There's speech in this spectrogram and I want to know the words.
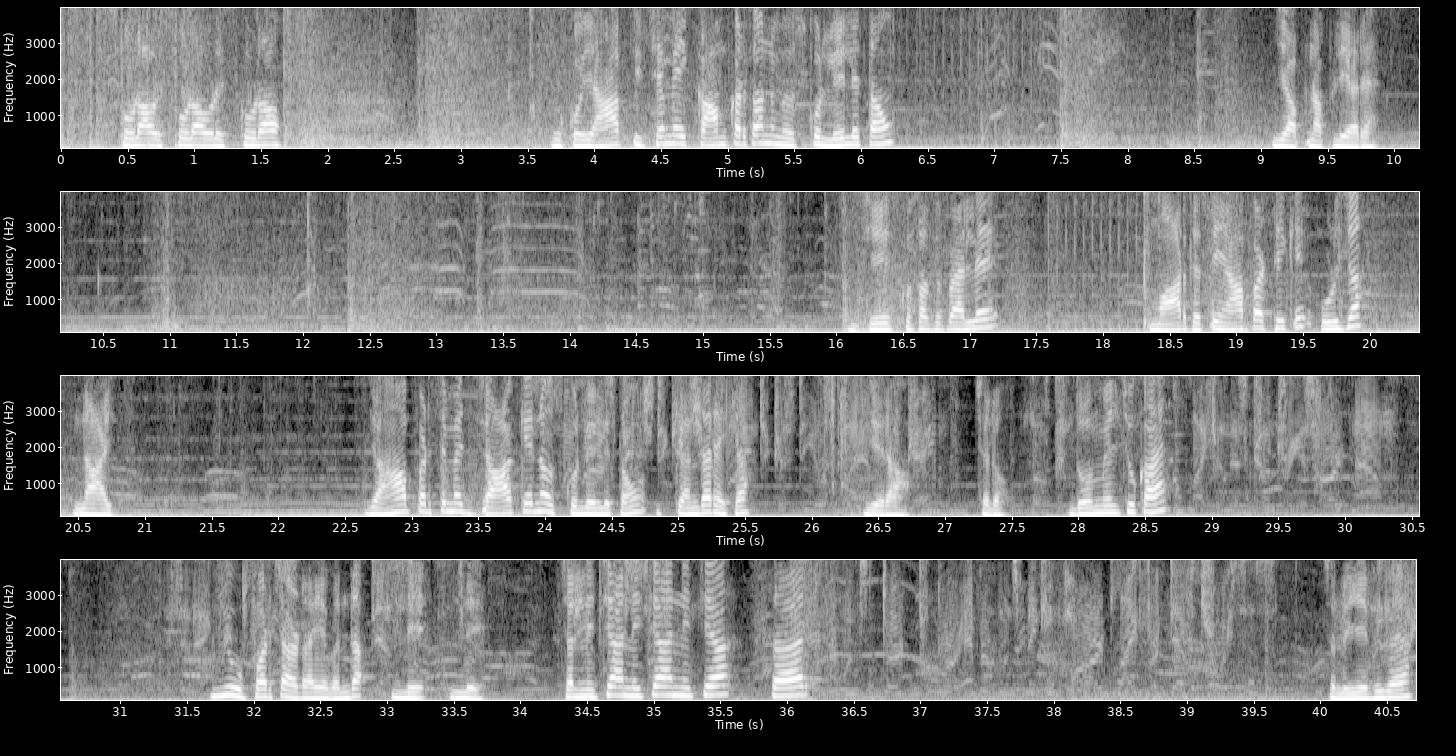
उड़ाओ इसको उड़ाओ इसको उड़ाओ। रुको, यहाँ पीछे मैं एक काम करता हूँ ना, मैं उसको ले लेता हूँ। ये अपना प्लेयर है। ये इसको सबसे पहले मार देते हैं यहाँ पर, ठीक है? उड़ जा। नाइस यहाँ पर से मैं जाके ना उसको ले लेता हूँ। इसके अंदर है क्या? ये रहा। चलो, दो मिल चुका है. ये ऊपर चढ़ रहा है ये बंदा। ले ले। चल, नीचे आ नीचे आ नीचे आ। सर चलो ये भी गया।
